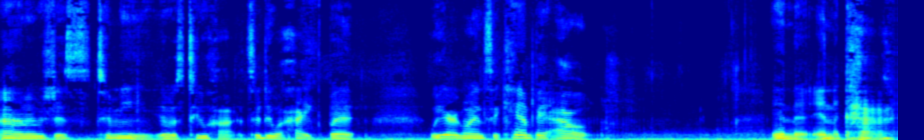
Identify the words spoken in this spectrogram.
Um, it was just, to me, it was too hot to do a hike. But we are going to camp it out in the in the car.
